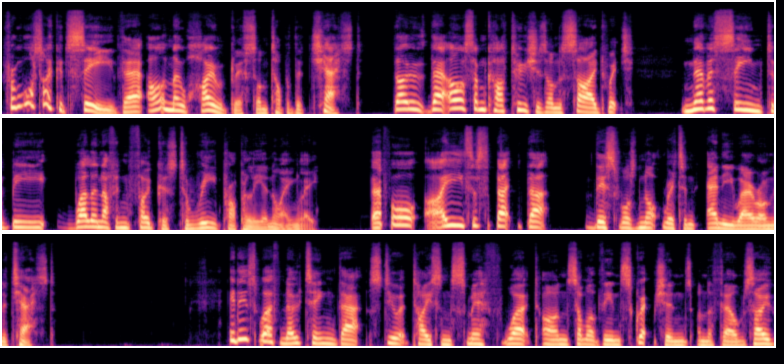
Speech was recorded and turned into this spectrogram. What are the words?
From what I could see, there are no hieroglyphs on top of the chest, though there are some cartouches on the side which never seem to be well enough in focus to read properly, annoyingly. Therefore, I suspect that this was not written anywhere on the chest. It is worth noting that Stuart Tyson Smith worked on some of the inscriptions on the film, so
